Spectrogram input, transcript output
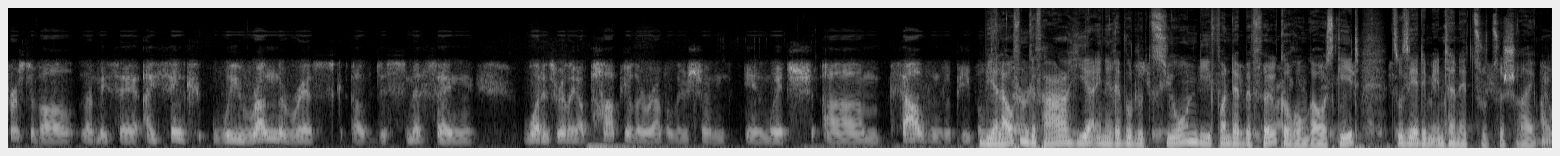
first of all, let me say I think we run the risk of dismissing wir laufen Gefahr, hier eine Revolution, die von der Bevölkerung ausgeht, zu sehr dem Internet zuzuschreiben.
